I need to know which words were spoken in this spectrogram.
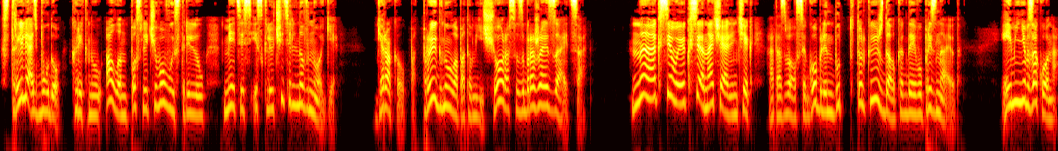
Стрелять буду!» — крикнул Аллан, после чего выстрелил, метясь исключительно в ноги. Геракл подпрыгнул, а потом еще раз изображая зайца. «Наксивыкся, начальничек!» — отозвался гоблин, будто только и ждал, когда его признают. «Именем закона!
